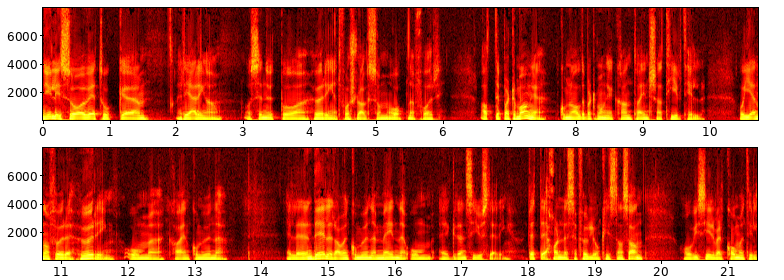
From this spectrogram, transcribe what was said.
Nylig så vedtok eh, regjeringa å sende ut på høring et forslag som åpner for at departementet, Kommunaldepartementet kan ta initiativ til å gjennomføre høring om eh, hva en kommune, eller en deler av en kommune, mener om eh, grensejustering. Dette handler selvfølgelig om Kristiansand, og vi sier velkommen til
